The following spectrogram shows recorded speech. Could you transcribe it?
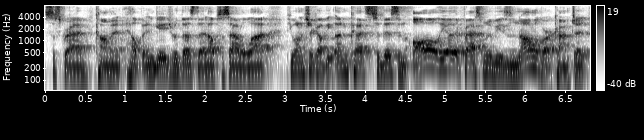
subscribe, comment, help engage with us. That helps us out a lot. If you want to check out the uncuts to this and all the other fast movies and all of our content,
